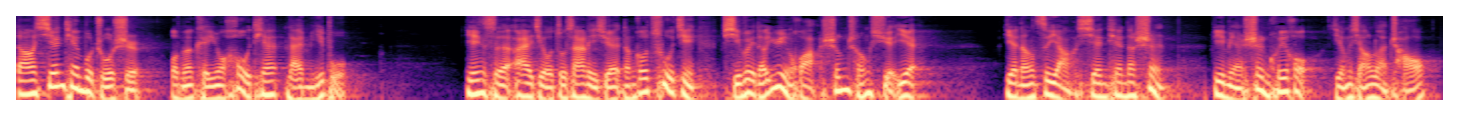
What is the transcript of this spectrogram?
当先天不足时，我们可以用后天来弥补。因此，艾灸足三里穴能够促进脾胃的运化，生成血液，也能滋养先天的肾，避免肾亏后影响卵巢。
